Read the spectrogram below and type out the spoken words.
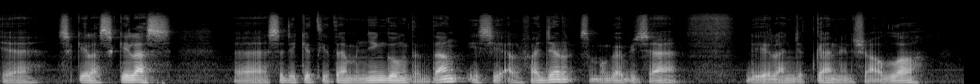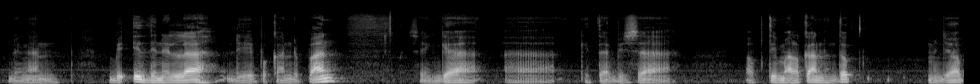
ya sekilas-sekilas eh, sedikit kita menyinggung tentang isi Al-Fajr semoga bisa dilanjutkan insya Allah dengan biidznillah di pekan depan sehingga eh, kita bisa optimalkan untuk menjawab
